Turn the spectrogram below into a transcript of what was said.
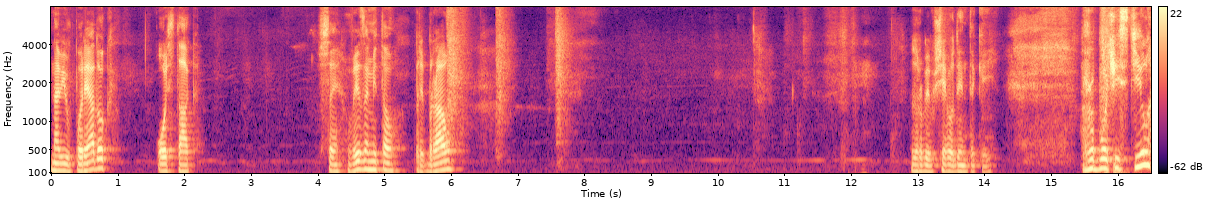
Навів порядок. Ось так. Все визамітав, прибрав. Зробив ще один такий робочий стіл.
